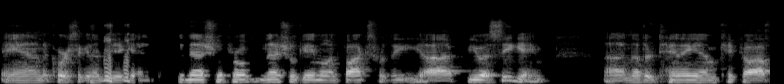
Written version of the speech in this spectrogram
And of course, they're going to be again the national pro, national game on Fox for the uh, USC game, uh, another 10 a.m. kickoff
